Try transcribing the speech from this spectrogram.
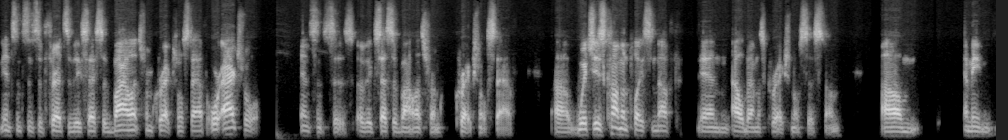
instances of threats of excessive violence from correctional staff or actual instances of excessive violence from correctional staff, uh, which is commonplace enough in Alabama's correctional system. Um, I mean,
